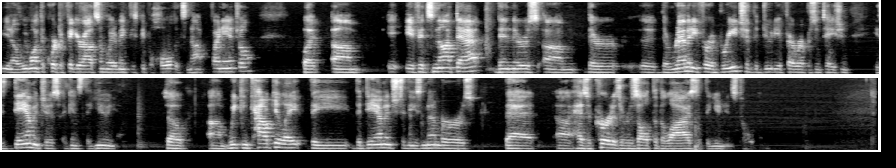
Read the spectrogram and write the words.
We, you know, we want the court to figure out some way to make these people whole. It's not financial, but um, if it's not that, then there's um, there the, the remedy for a breach of the duty of fair representation is damages against the union. So um, we can calculate the the damage to these members that uh, has occurred as a result of the lies that the unions told them.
